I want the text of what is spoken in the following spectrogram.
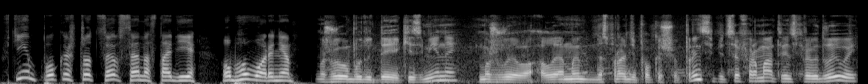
Втім, поки що це все на стадії обговорення. Можливо, будуть деякі зміни, можливо, але ми насправді поки що. В принципі, це формат він справедливий.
